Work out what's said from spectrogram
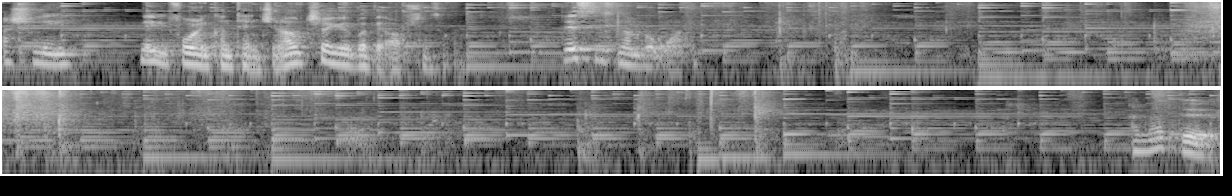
actually maybe four in contention. I'll show you what the options are. This is number one. I love the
